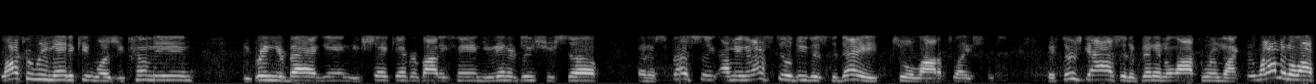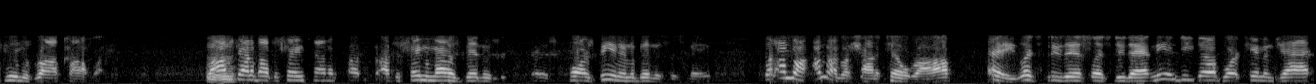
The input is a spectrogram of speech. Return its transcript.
locker room etiquette was you come in, you bring your bag in, you shake everybody's hand, you introduce yourself, and especially, I mean, and I still do this today to a lot of places if there's guys that have been in the locker room, like when I'm in the locker room with Rob Conway, mm-hmm. Rob's got about the same kind of about the same amount of business as far as being in the business as me. But I'm not I'm not going to try to tell Rob, hey, let's do this, let's do that. Me and D Dub work him and Jax,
